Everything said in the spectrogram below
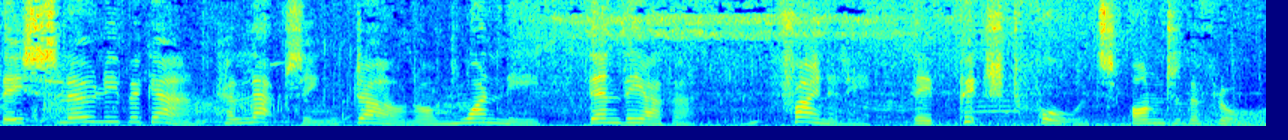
they slowly began collapsing down on one knee, then the other. Finally, they pitched forwards onto the floor.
